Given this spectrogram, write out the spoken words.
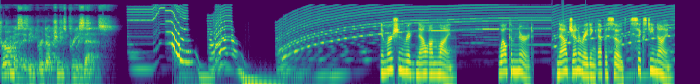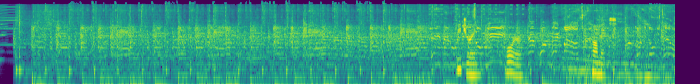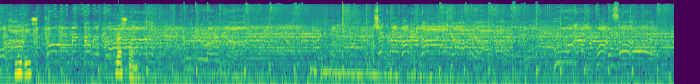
Drama City Productions presents. Immersion Rig now online. Welcome Nerd. Now generating episode 69. Featuring horror, comics, movies, wrestling.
